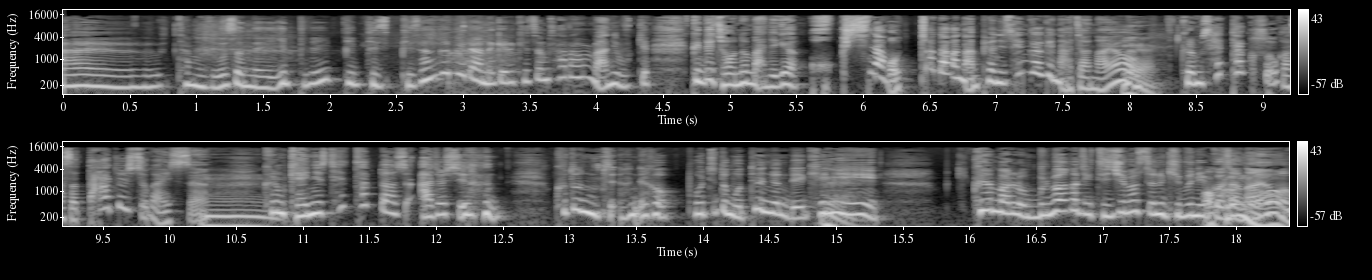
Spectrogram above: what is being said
아유, 참 무섭네. 이 비, 비, 비, 비상금이라는 게 이렇게 좀 사람을 많이 웃겨. 근데 저는 만약에 혹시나 어쩌다가 남편이 생각이 나잖아요. 네. 그럼 세탁소 가서 따질 수가 있어요. 음. 그럼 괜히 세탁도 아저- 아저씨는 그 돈 내가 보지도 못했는데 괜히 그야말로 물 봐가지고 뒤집어 쓰는 기분일 어, 거잖아요. 그럼요,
